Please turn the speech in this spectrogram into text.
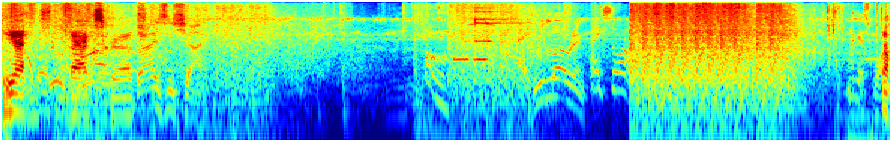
Yeah, back scratch. Rise and shine. Hey, reloading. Thanks a lot. I guess A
